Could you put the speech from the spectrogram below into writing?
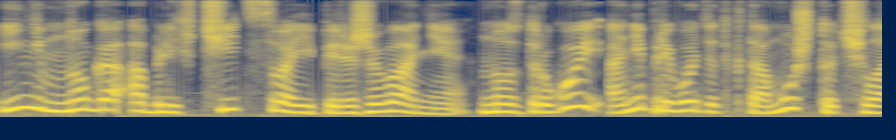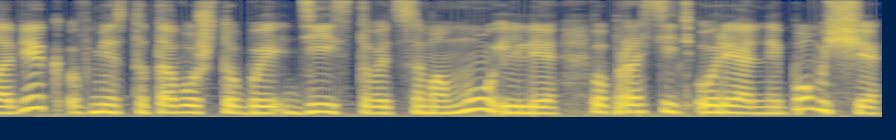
и немного облегчить свои переживания, но с другой они приводят к тому, что человек вместо того, чтобы действовать самому или попросить о реальной помощи,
